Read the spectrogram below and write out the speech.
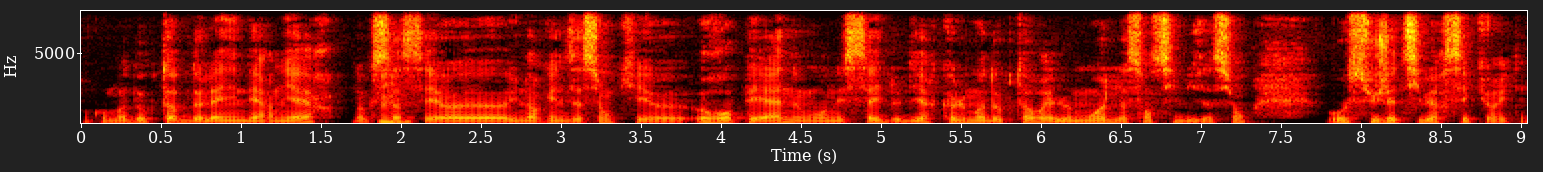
donc au mois d'octobre de l'année dernière. Donc ça, mhm. c'est euh, une organisation qui est euh, européenne où on essaye de dire que le mois d'octobre est le mois de la sensibilisation au sujet de cybersécurité.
